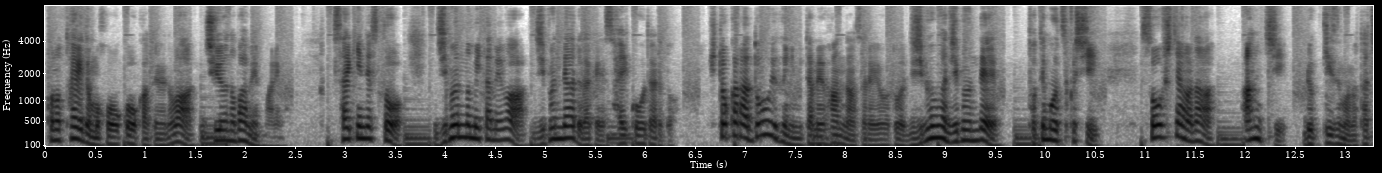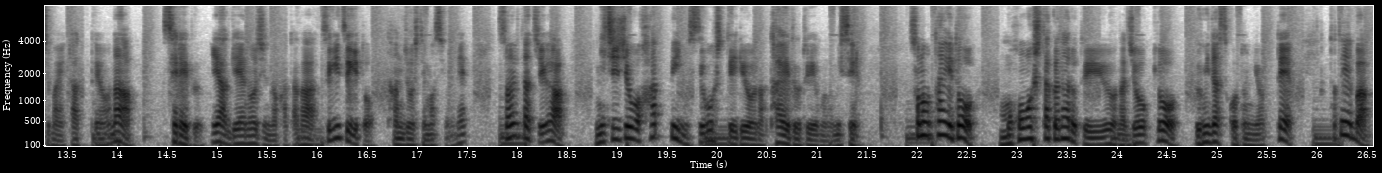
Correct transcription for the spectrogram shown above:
この態度も方向化というのは重要な場面もあります。最近ですと、自分の見た目は自分であるだけで最高であると。人からどういうふうに見た目を判断されようと、自分は自分でとても美しい。そうしたようなアンチルッキズムの立場に立ったようなセレブや芸能人の方が次々と誕生してますよね。その人たちが日常をハッピーに過ごしているような態度というものを見せる。その態度を模倣したくなるというような状況を生み出すことによって、例えば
